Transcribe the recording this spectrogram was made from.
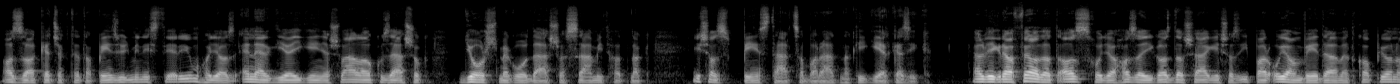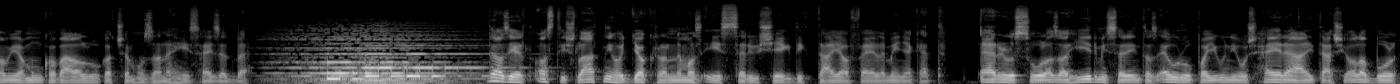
azzal kecsegtet a pénzügyminisztérium, hogy az energiaigényes vállalkozások gyors megoldásra számíthatnak, és az pénztárca barátnak ígérkezik. Elvégre a feladat az, hogy a hazai gazdaság és az ipar olyan védelmet kapjon, ami a munkavállalókat sem hozza nehéz helyzetbe. De azért azt is látni, hogy gyakran nem az észszerűség diktálja a fejleményeket. Erről szól az a hír, miszerint az Európai Uniós helyreállítási alapból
